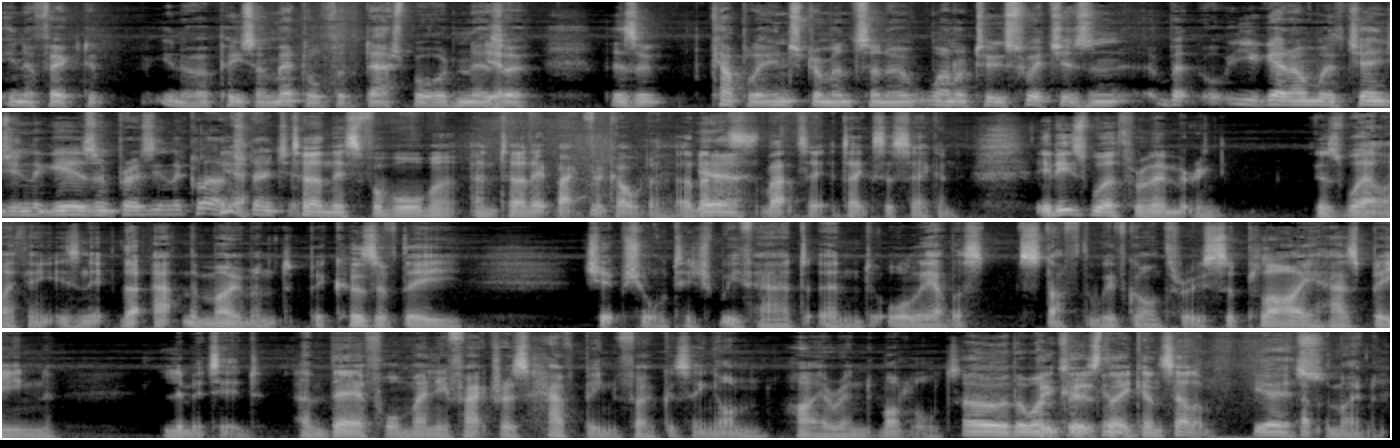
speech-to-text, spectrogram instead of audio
in effect a, you know a piece of metal for the dashboard, and there's Yeah. a there's a couple of instruments and a, one or two switches, and but you get on with changing the gears and pressing the clutch, Yeah, don't you? turn this for warmer and turn it back for colder. And that's, that's it. It takes a second. It is worth remembering as well, I think, isn't it, that at the moment, because of the chip shortage we've had and all the other stuff that we've gone through, supply has been limited, and therefore manufacturers have been focusing on higher end models. Oh, the ones because can- they can sell them. Yes. at the moment.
